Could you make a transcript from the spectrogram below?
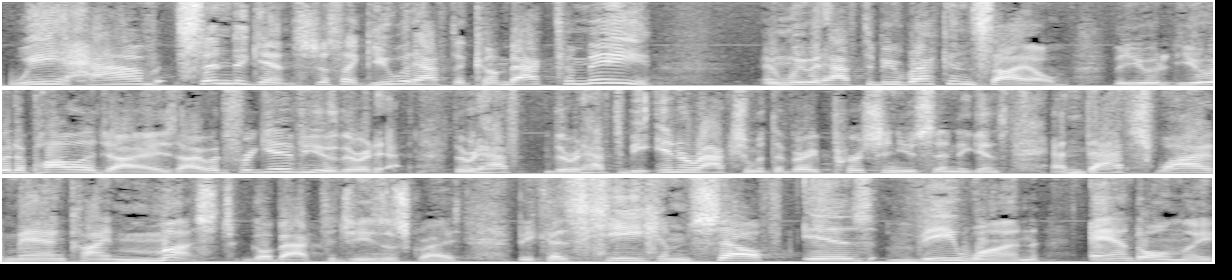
we have sinned against, just like you would have to come back to me. And we would have to be reconciled. You would, you would apologize. I would forgive you. There would, there, would have, there would have to be interaction with the very person you sinned against. And that's why mankind must go back to Jesus Christ, because he himself is the one and only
